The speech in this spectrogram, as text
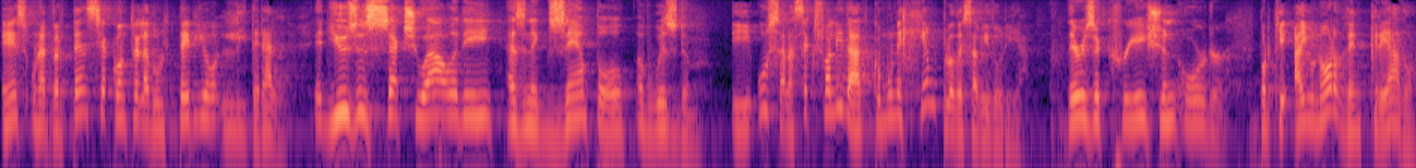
es una advertencia contra el adulterio literal It uses sexuality as an example of wisdom. y usa la sexualidad como un ejemplo de sabiduría, There is a creation order, porque hay un orden creado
